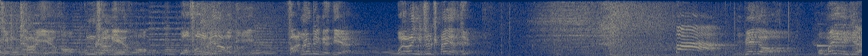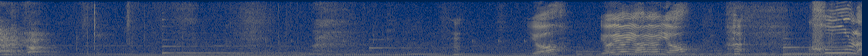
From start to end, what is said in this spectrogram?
警察也好，工商也好，我奉陪到底。反正这个店，我要一直开下去。爸，你别叫我，我没你这样的女儿。哼，有，有有有有有，哼，哭了，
